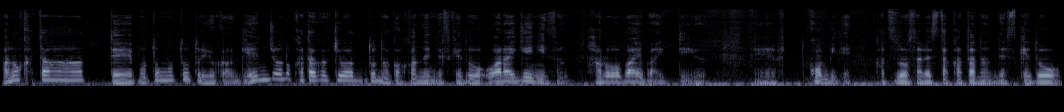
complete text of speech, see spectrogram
あの方ってもともとというか現状の肩書きはどんなのか分かんないんですけどお笑い芸人さんハローバイバイっていう、えー、コンビで活動されてた方なんですけど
